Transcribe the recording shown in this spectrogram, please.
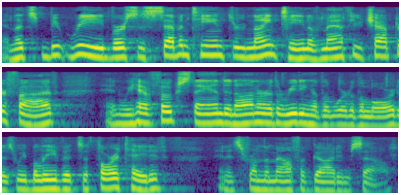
and let's be, read verses 17 through 19 of Matthew chapter 5. And we have folks stand in honor of the reading of the word of the Lord as we believe it's authoritative and it's from the mouth of God Himself.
